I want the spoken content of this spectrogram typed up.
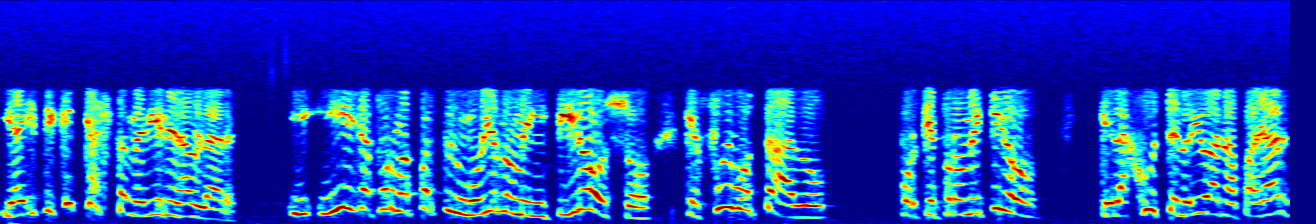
y ahí de qué casta me vienen a hablar y, ella forma parte de un gobierno mentiroso que fue votado porque prometió que el ajuste lo iban a pagar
